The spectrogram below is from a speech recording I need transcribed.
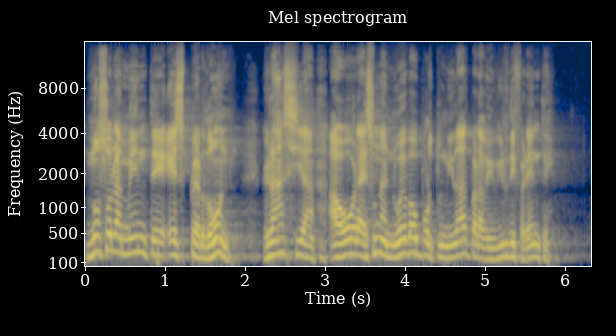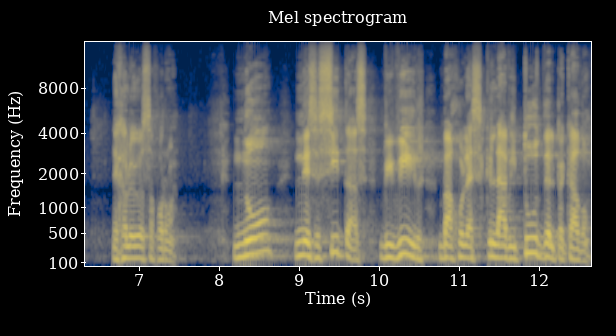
no solamente es perdón, gracia ahora es una nueva oportunidad para vivir diferente. Déjalo de esta forma. No necesitas vivir bajo la esclavitud del pecado.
